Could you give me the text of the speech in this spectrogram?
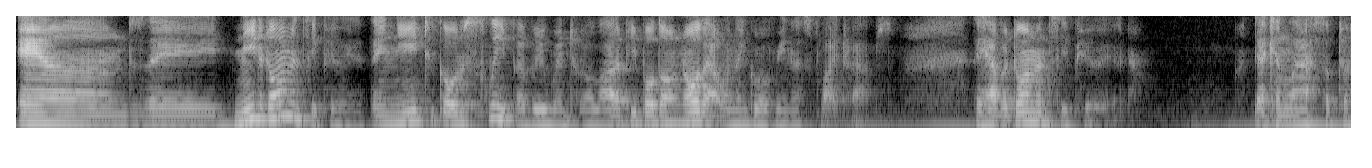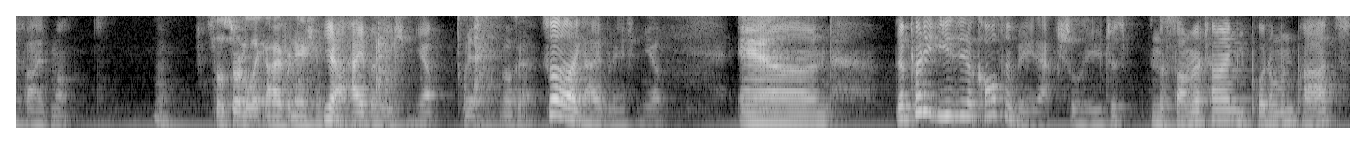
and they need a dormancy period. They need to go to sleep every winter. A lot of people don't know that when they grow Venus flytraps. They have a dormancy period that can last up to five months. Hmm. So sort of like a hibernation. Yeah, hibernation. Yep. Yeah. Okay. Sort of like hibernation. Yep. And they're pretty easy to cultivate. Actually, you just in the summertime you put them in pots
